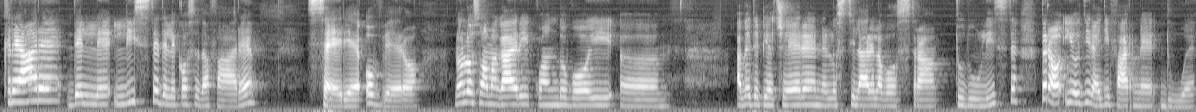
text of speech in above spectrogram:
creare delle liste delle cose da fare serie, ovvero non lo so, magari quando voi eh, avete piacere nello stilare la vostra to-do list, però io direi di farne due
